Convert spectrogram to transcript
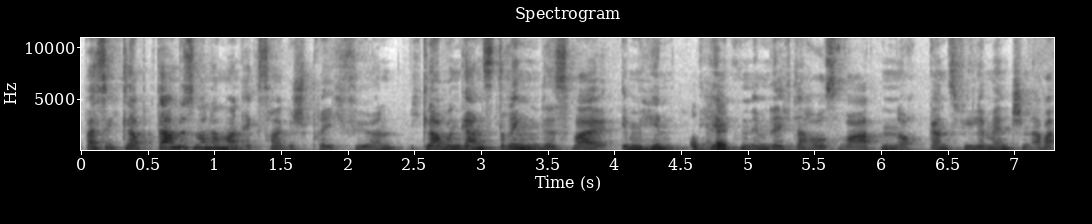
was ich glaube, da müssen wir nochmal ein extra Gespräch führen. Ich glaube, ein ganz dringendes, weil im Hin okay. hinten im Lechterhaus warten noch ganz viele Menschen. Aber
